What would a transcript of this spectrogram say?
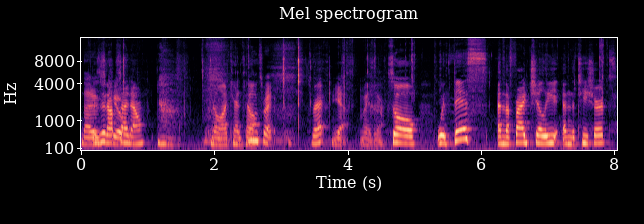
That Is is it cute. upside down? no, I can't tell. No, that's right. Right? Yeah, right there. So with this and the fried chili and the t-shirts,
